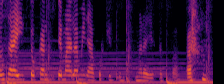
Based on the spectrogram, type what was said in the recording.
o sea, ahí tocando el tema de la mirada, porque es que Maraya está ocupada.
